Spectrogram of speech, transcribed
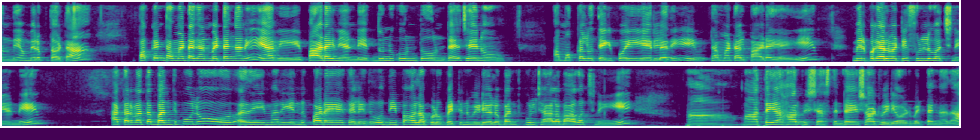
ఉంది మిరపతోట పక్కన టమాటా కానీ పెట్టాం కానీ అవి పాడైనాయండి. దున్నుకుంటూ ఉంటే చేను ఆ మొక్కలు తెగిపోయి ఏర్లది టమాటాలు పాడయ్యాయి. మిరపకాయలు బట్టి ఫుల్గా వచ్చినాయండి. ఆ తర్వాత బంతిపూలు అది మరి ఎందుకు పాడాయో తెలీదు. దీపావళి అప్పుడు పెట్టిన వీడియోలో బంతిపూలు చాలా బాగా వచ్చినాయి. మా అత్తయ్య హార్వెస్ట్ చేస్తుంటే షార్ట్ వీడియో ఒకటి పెట్టాం కదా.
